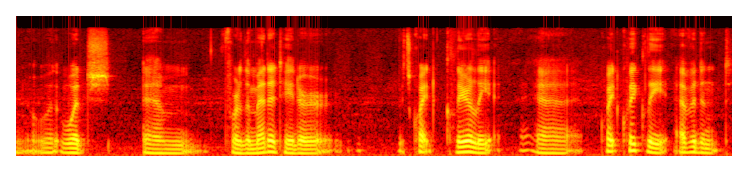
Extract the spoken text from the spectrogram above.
which um, for the meditator it's quite clearly uh, quite quickly evident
